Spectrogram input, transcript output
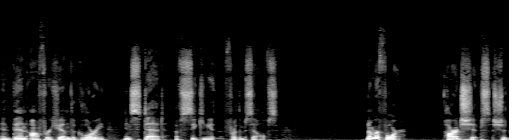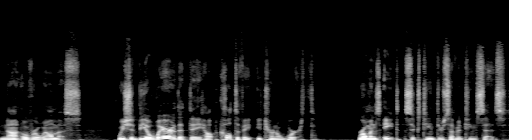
and then offer Him the glory instead of seeking it for themselves. Number four, hardships should not overwhelm us. We should be aware that they help cultivate eternal worth. Romans 8 16 through 17 says,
